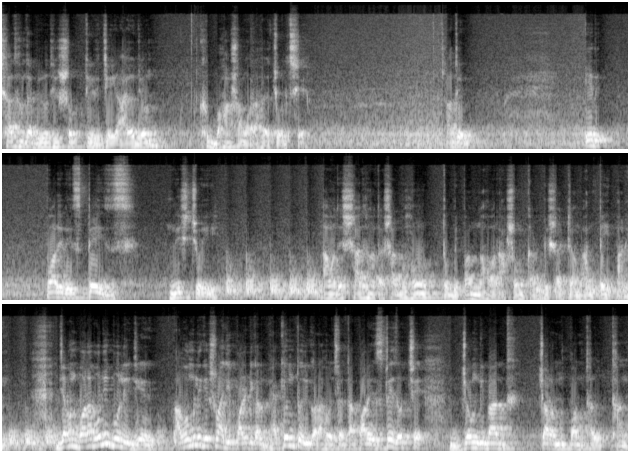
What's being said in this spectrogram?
স্বাধীনতা বিরোধী শক্তির যে আয়োজন খুব মহাসমরা হয়ে চলছে। অতএব এর পরের স্টেজ নিশ্চয়ই আমাদের স্বাধীনতা সার্বভৌমত্ব বিপন্ন হওয়ার আশঙ্কার বিষয়টি আমরা আনতেই পারি। যেমন বরাবরই বলি যে, আওয়ামী লীগের সময় যে পলিটিক্যাল ভ্যাকিউম তৈরি করা হয়েছিল, তার পরের স্টেজ হচ্ছে জঙ্গিবাদ চরমপন্থার উত্থান।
